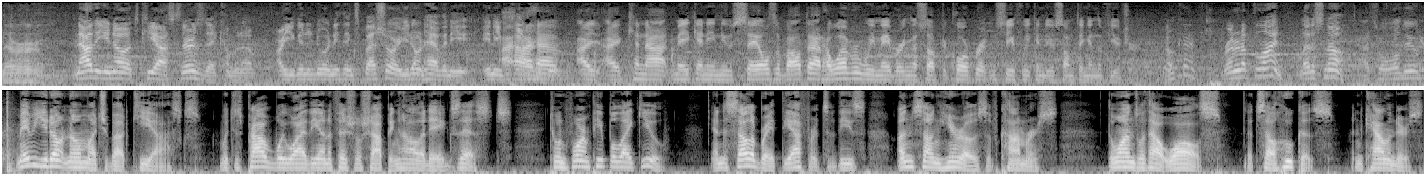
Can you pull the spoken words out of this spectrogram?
Never heard of it. Now that you know it's Kiosk Thursday coming up, are you going to do anything special, or you don't have any any power? I, I to have. do- I, I cannot make any new sales about that. However, we may bring this up to corporate and see if we can do something in the future. Okay, run it up the line. Let us know. That's what we'll do. Maybe you don't know much about kiosks, which is probably why the unofficial shopping holiday exists to inform people like you and to celebrate the efforts of these unsung heroes of commerce, the ones without walls that sell hookahs and calendars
